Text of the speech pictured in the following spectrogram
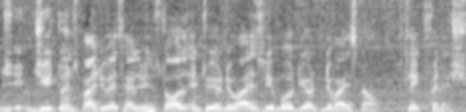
G- G2 Inspire device has been installed into your device. Reboot your device now. Click finish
